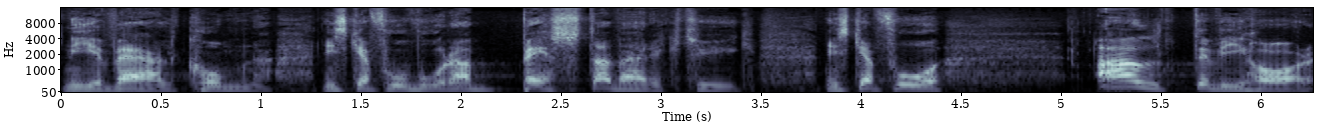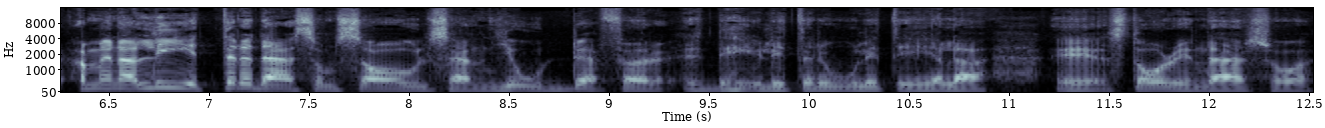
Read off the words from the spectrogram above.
Ni är välkomna. Ni ska få våra bästa verktyg. Ni ska få allt det vi har. Jag menar lite det där som Saul sen gjorde, för det är ju lite roligt i hela eh, storyn där så,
